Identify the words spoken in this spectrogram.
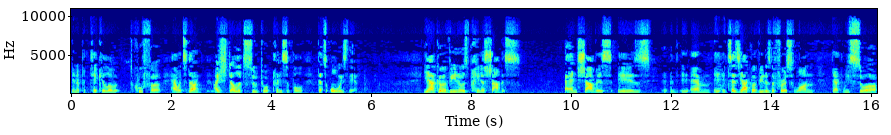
in a particular kufa how it's done. I stell it suit to a principle that's always there. Yaakov Avinu is Pchinas Shabbos, and Shabbos is. Um, it says Yaakov Avinu is the first one that we saw.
